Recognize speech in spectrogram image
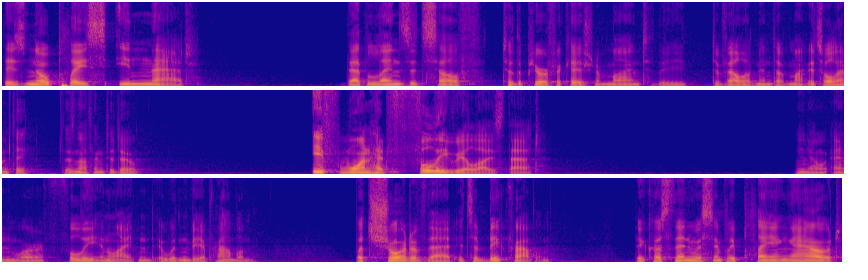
there's no place in that that lends itself to the purification of mind, to the development of mind. It's all empty. There's nothing to do. If one had fully realized that, you know, and were fully enlightened, it wouldn't be a problem. But short of that, it's a big problem because then we're simply playing out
